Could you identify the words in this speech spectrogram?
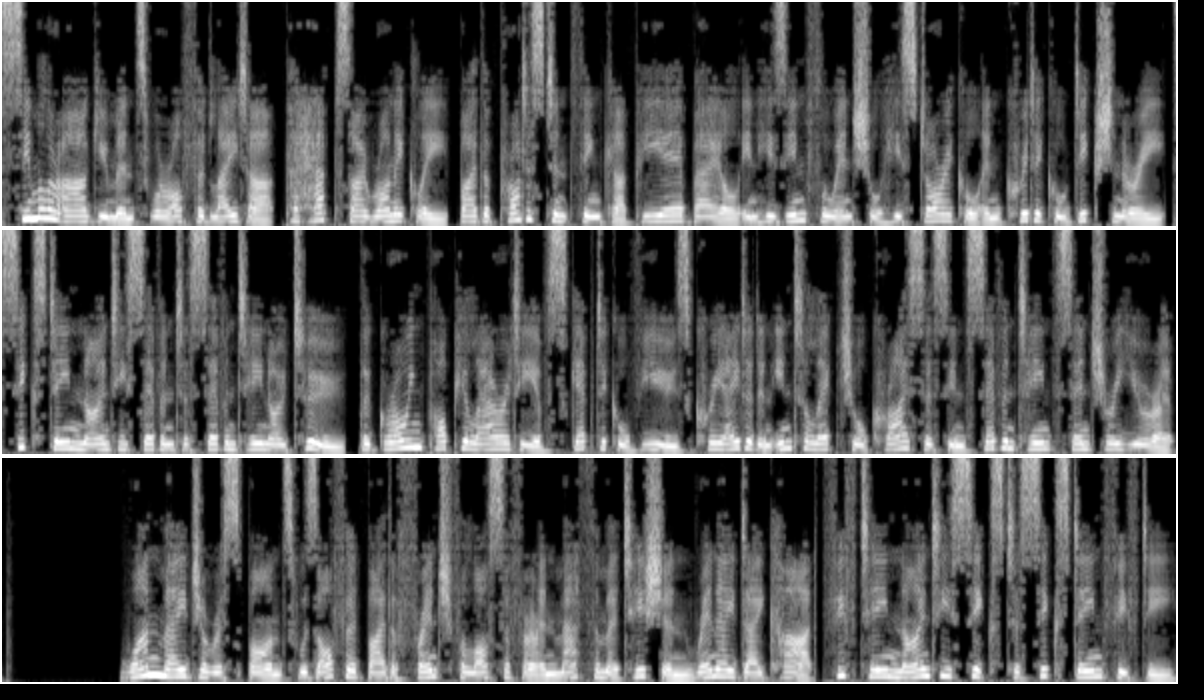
Similar arguments were offered later perhaps ironically by the Protestant thinker Pierre Bayle in his influential Historical and Critical Dictionary 1697 The growing popularity of skeptical views created an intellectual crisis in 17th-century Europe. One major response was offered by the French philosopher and mathematician René Descartes 1596 1650.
